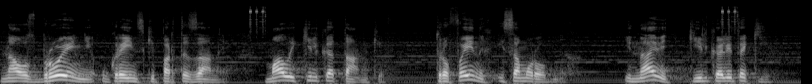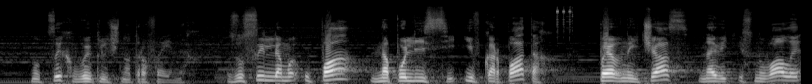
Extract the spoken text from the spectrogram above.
на озброєнні українські партизани мали кілька танків, трофейних і саморобних, і навіть кілька літаків. Ну цих виключно трофейних. Зусиллями УПА на Поліссі і в Карпатах певний час навіть існували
